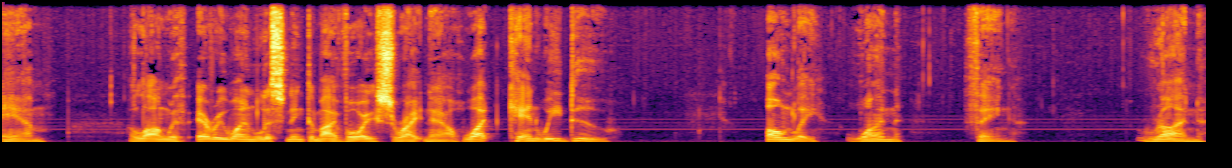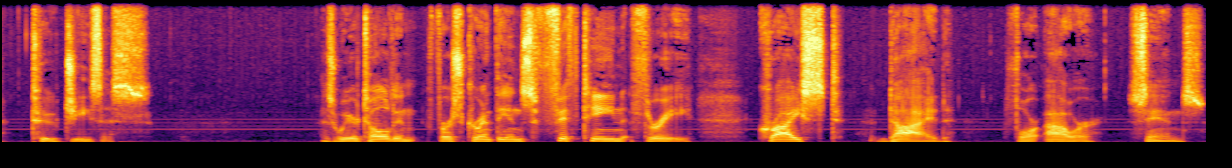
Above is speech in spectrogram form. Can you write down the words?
am, along with everyone listening to my voice right now, what can we do? Only one thing run to Jesus. As we are told in 1 Corinthians 15:3, Christ died for our sins.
